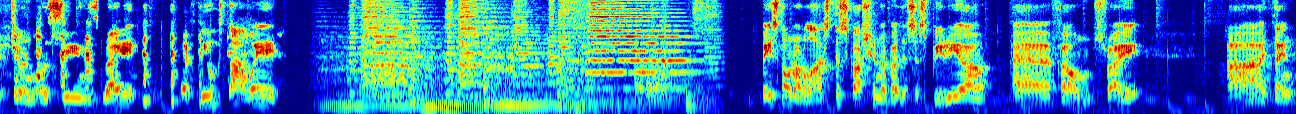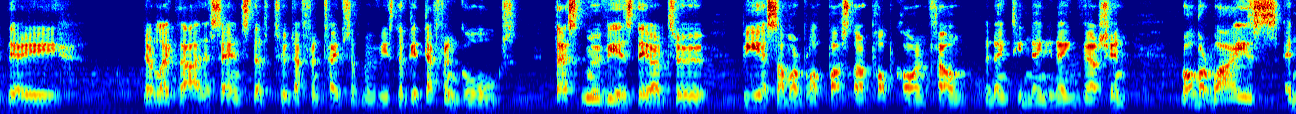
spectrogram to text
during those scenes, right? It feels that way. Based on our last discussion about the Suspiria uh, films, right? I think they they're like that in a sense. They're two different types of movies. They've got different goals. This movie is there to be a summer blockbuster popcorn film, the 1999 version. Robert Wise in,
